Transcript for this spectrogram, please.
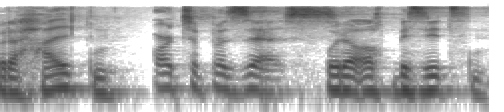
oder halten or to possess. oder auch besitzen.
